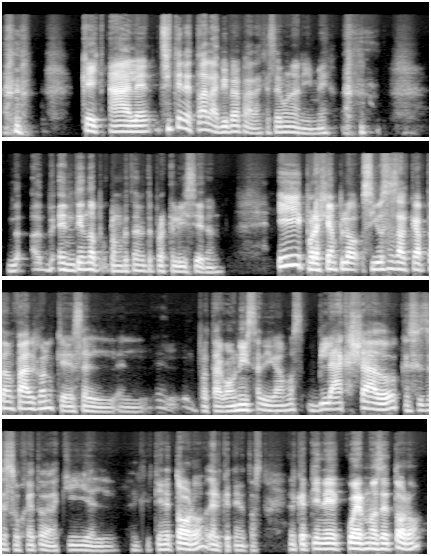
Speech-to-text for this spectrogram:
Kate Allen. Sí tiene toda la vibra para que sea un anime. Entiendo completamente por qué lo hicieron. Y, por ejemplo, si usas al Captain Falcon, que es el, protagonista, digamos, Black Shadow, que es este sujeto de aquí, el, que tiene toro, el que tiene el que tiene cuernos de toro,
